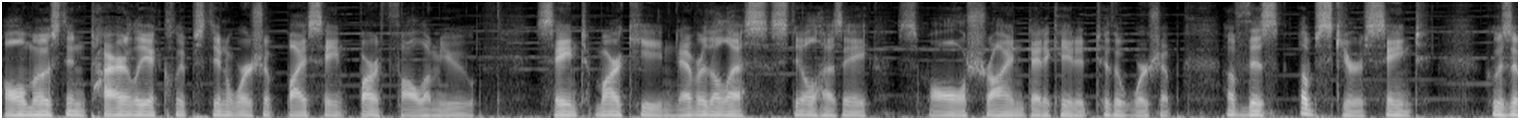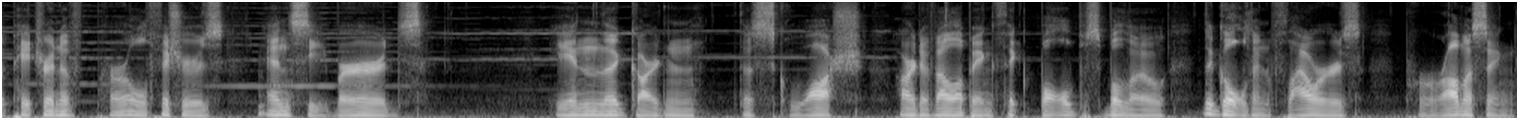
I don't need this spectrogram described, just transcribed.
almost entirely eclipsed in worship by Saint Bartholomew. Saint Marquez, nevertheless, still has a small shrine dedicated to the worship of this obscure saint, who is a patron of pearl fishers and sea birds. In the garden, the squash are developing thick bulbs below the golden flowers, promising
